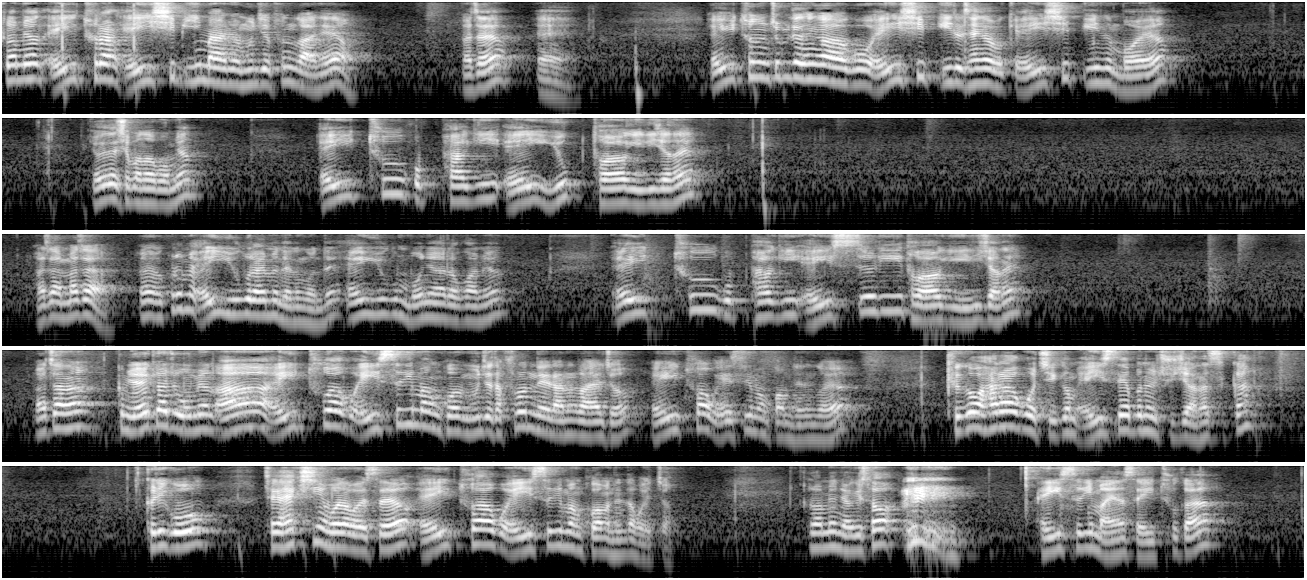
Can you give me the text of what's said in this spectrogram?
그러면 A2랑 A12만 하면 문제 푸는 거 아니에요? 맞아요? 예. 네. A2는 좀 이따 생각하고 A12를 생각해 볼게요. A12는 뭐예요? 여기다 집어넣어 보면 A2 곱하기 A6 더하기 1이잖아요? 맞아, 안 맞아. 예, 그러면 A6을 알면 되는 건데 A6은 뭐냐라고 하면 A2 곱하기 A3 더하기 1이잖아요? 맞잖아? 그럼 여기까지 오면 아 A2하고 A3만 구하면 문제 다 풀었네 라는 거 알죠? A2하고 A3만 구하면 되는 거예요? 그거 하라고 지금 A7을 주지 않았을까? 그리고 제가 핵심이 뭐라고 했어요? A2하고 A3만 구하면 된다고 했죠 그러면 여기서 A3-A2가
